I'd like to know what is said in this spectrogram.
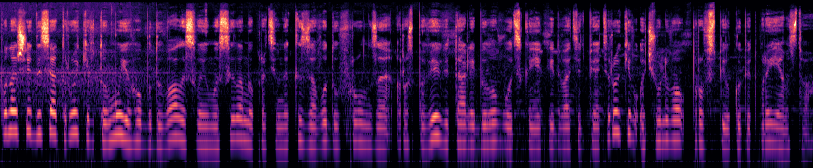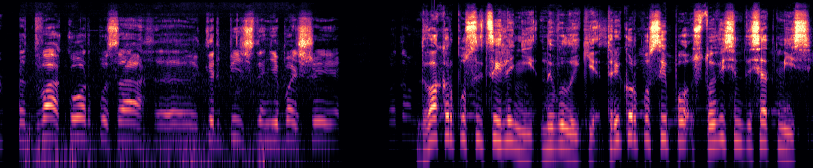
Понад 60 років тому його будували своїми силами працівники заводу Фрунзе, розповів Віталій Біловодський, який 25 років очолював профспілку підприємства. Два корпуса э, кирпичные, небольшие. Два корпуси цегляні, невеликі, три корпуси по 180 місць.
